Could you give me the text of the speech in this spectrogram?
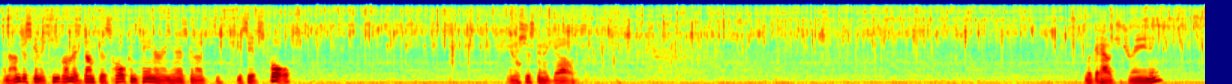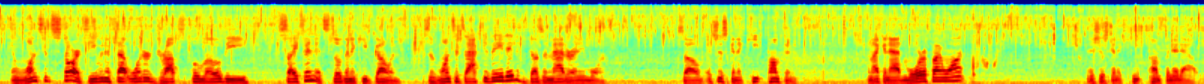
And I'm just gonna keep, I'm gonna dump this whole container in here. It's gonna, you see it's full. And it's just gonna go. Look at how it's draining. And once it starts, even if that water drops below the siphon, it's still gonna keep going. Because once it's activated, it doesn't matter anymore. So it's just gonna keep pumping. And I can add more if I want. It's just gonna keep pumping it out.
